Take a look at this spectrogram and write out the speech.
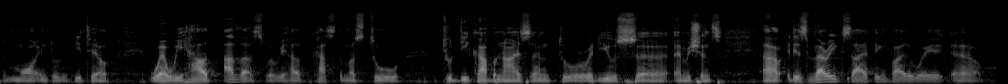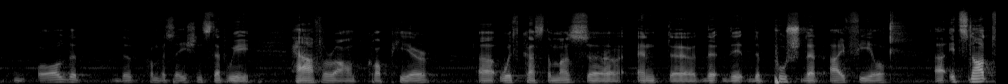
bit more into the detail, where we help others, where we help customers to, to decarbonize and to reduce uh, emissions. Uh, it is very exciting, by the way, uh, all the, the conversations that we have around COP here uh, with customers uh, and uh, the, the, the, push that I feel. it's, not,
